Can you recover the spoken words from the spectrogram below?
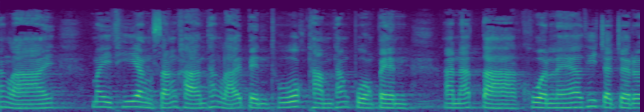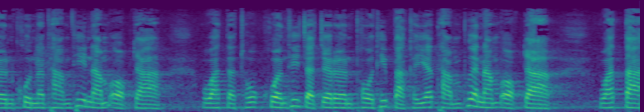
ทั้งหลาย ไม่เที่ยงสังขารทั้งหลายเป็นทุกข์ทำทั้งปวงเป็นอนัตตาควรแล้วที่จะเจริญคุณธรรมที่นำออกจาก วัตทุกควรที่จะเจริญโพธิปัจจยธรรมเพื่อนำออกจากวัตตะ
